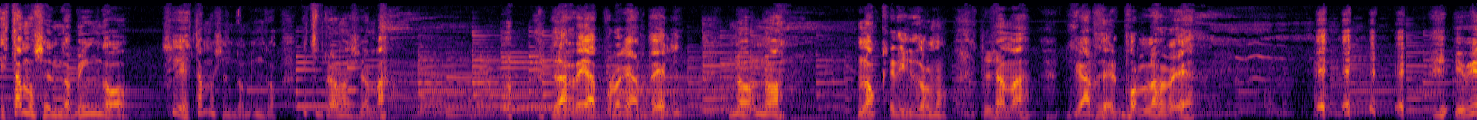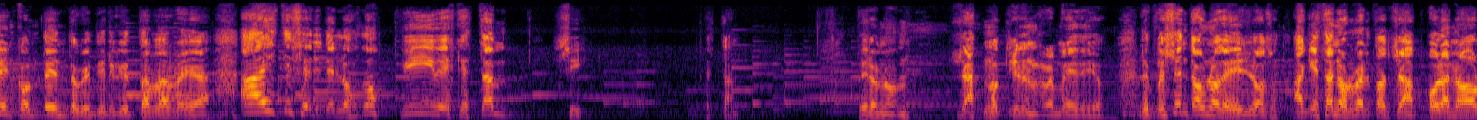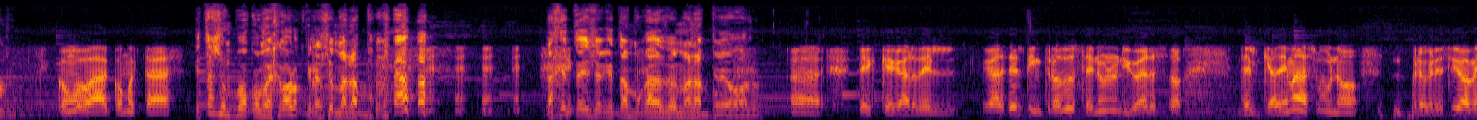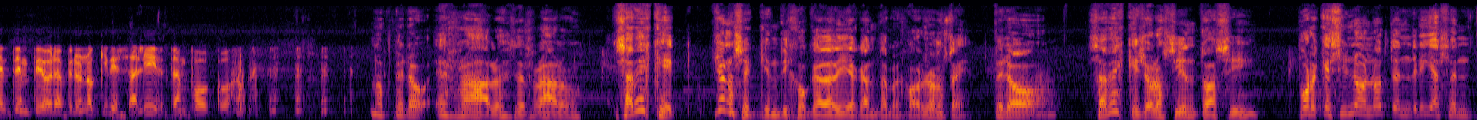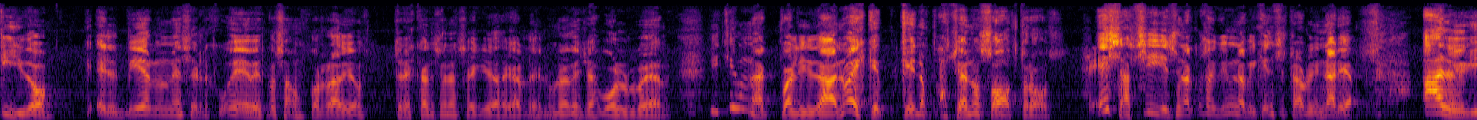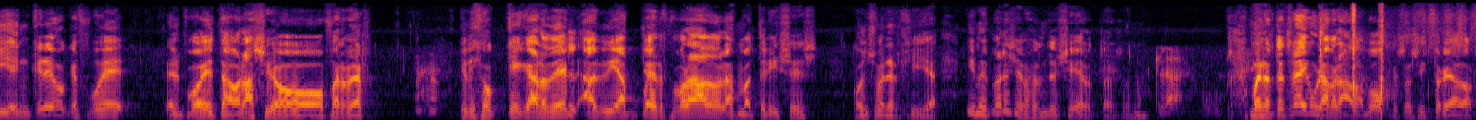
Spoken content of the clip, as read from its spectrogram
¿Estamos en domingo? Sí, estamos en domingo. Este programa se llama La Rea por Gardel. No, no, no, querido, no. Se llama Gardel por la Rea. y bien contento que tiene que estar la Rea. Ah, este es el de los dos pibes que están... Sí, están. Pero no, ya no tienen remedio. Les presento a uno de ellos. Aquí está Norberto Chap. Hola, Nor. ¿Cómo va? ¿Cómo estás? Estás un poco mejor que la semana pasada. La gente dice que estamos cada semana peor. Ah, es que Gardel, Gardel te introduce en un universo del que además uno progresivamente empeora, pero no quiere salir tampoco. No, pero es raro, es raro. ¿Sabes qué? Yo no sé quién dijo cada día canta mejor, yo no sé. Pero, ¿sabes que yo lo siento así? Porque si no, no tendría sentido el viernes, el jueves pasamos por radio tres canciones seguidas de Gardel, una de ellas Volver. Y tiene una actualidad, no es que, que nos pase a nosotros, es así, es una cosa que tiene una vigencia extraordinaria. Alguien, creo que fue el poeta Horacio Ferrer, que dijo que Gardel había perforado las matrices con su energía. Y me parece bastante cierto eso, ¿no? Claro. Bueno, te traigo una brava, vos que sos historiador.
